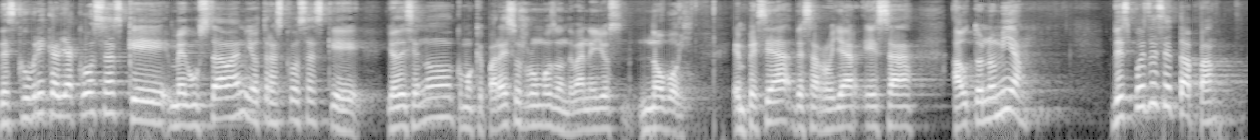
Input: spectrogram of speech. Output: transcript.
descubrí que había cosas que me gustaban y otras cosas que yo decía, no, como que para esos rumos donde van ellos no voy. Empecé a desarrollar esa autonomía. Después de esa etapa,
